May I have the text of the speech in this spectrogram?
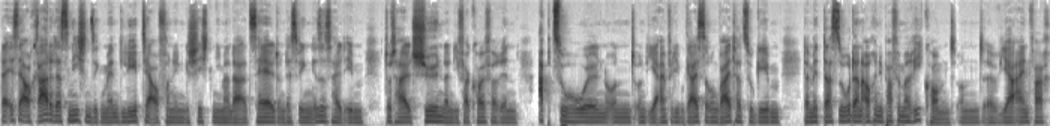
da ist ja auch gerade das Nischensegment lebt ja auch von den Geschichten, die man da erzählt. Und deswegen ist es halt eben total schön, dann die Verkäuferin abzuholen und, und ihr einfach die Begeisterung weiterzugeben, damit das so dann auch in die Parfümerie kommt und äh, wir einfach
